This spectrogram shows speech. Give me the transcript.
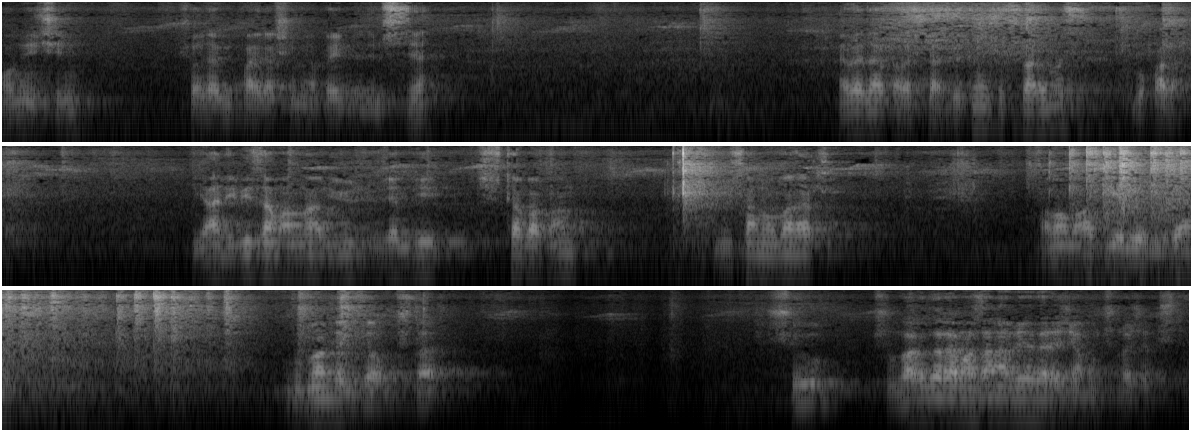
Onun için şöyle bir paylaşım yapayım dedim size. Evet arkadaşlar, bütün kuşlarımız bu kadar. Yani bir zamanlar 100-150 çifte bakan insan olarak tamam az geliyor bize. Bunlar da güzel kuşlar. Şu, şunları da Ramazan abiye vereceğim uçuracak işte.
